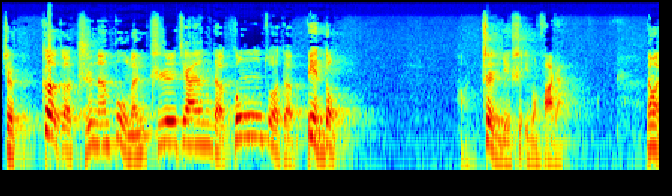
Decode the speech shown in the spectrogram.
就是。各个职能部门之间的工作的变动，好，这也是一种发展。那么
